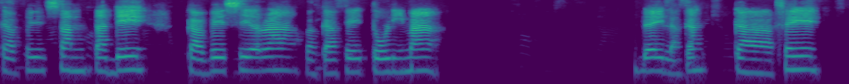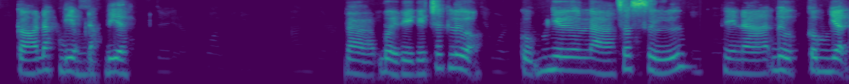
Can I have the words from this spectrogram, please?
cà phê Santa De cà phê Sierra và cà phê Tolima. Đây là các cà phê có đặc điểm đặc biệt. Và bởi vì cái chất lượng cũng như là xuất xứ thì là được công nhận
